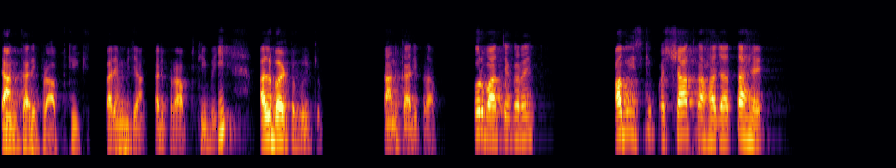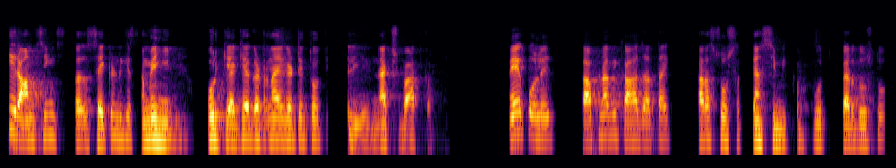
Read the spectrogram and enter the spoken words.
जानकारी प्राप्त की किस बारे में जानकारी प्राप्त की भाई? अल्बर्ट होल के जानकारी प्राप्त और बातें करें, अब इसके पश्चात कहा जाता है कि राम सिंह सेकंड के समय ही और क्या क्या घटनाएँ घटित होती चलिए नेक्स्ट बात करते हैं। मैं कॉलेज स्थापना भी कहा जाता है कि अठारह में, कब कर दोस्तों?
